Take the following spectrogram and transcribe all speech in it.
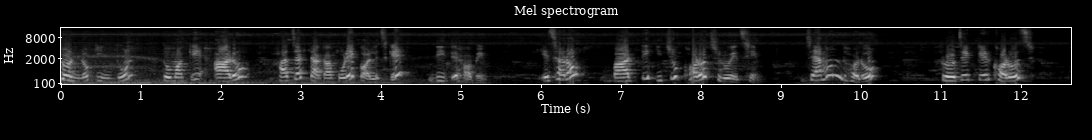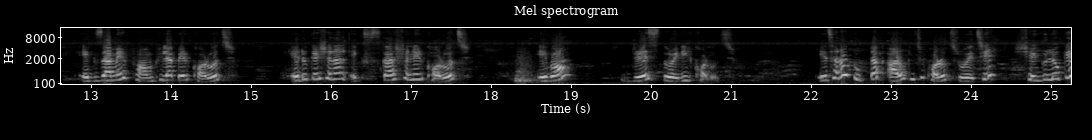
জন্য কিন্তু তোমাকে আরও হাজার টাকা করে কলেজকে দিতে হবে। এছাড়াও বাড়তি কিছু খরচ রয়েছে। যেমন ধরো, প্রজেক্টের খরচ, এক্সামের ফর্ম ফিল আপের খরচ, এডুকেশনাল এক্সকারশনের খরচ, এবং ড্রেস তৈরির খরচ। এছাড়াও টুকটাক আরও কিছু খরচ রয়েছে সেগুলোকে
